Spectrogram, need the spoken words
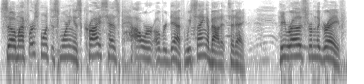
So, my first point this morning is Christ has power over death. We sang about it today. He rose from the grave.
